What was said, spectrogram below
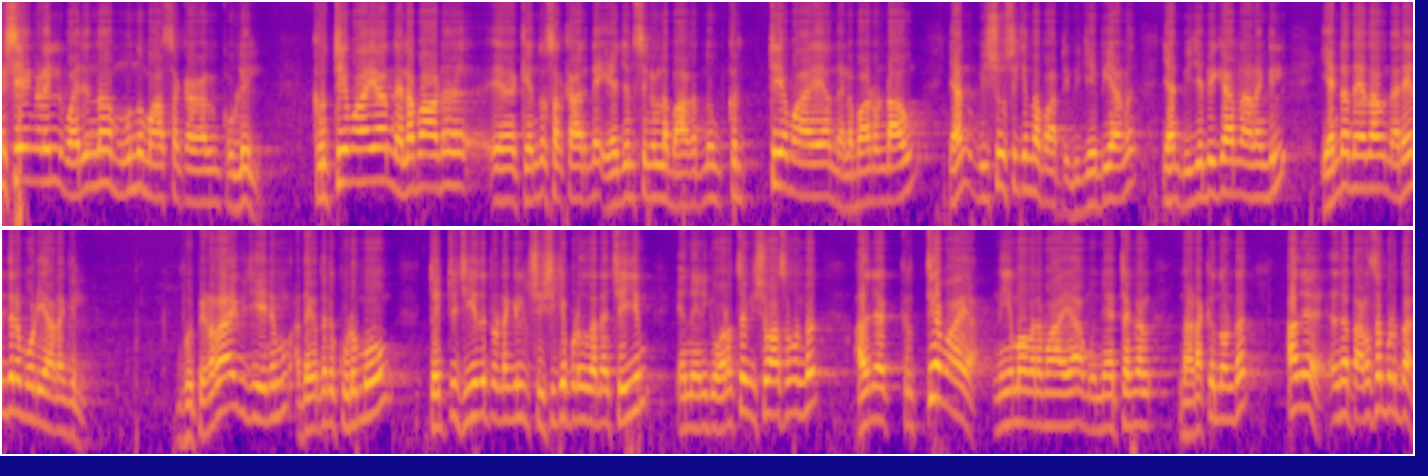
വിഷയങ്ങളിൽ വരുന്ന മൂന്ന് മാസക്കാലക്കുള്ളിൽ കൃത്യമായ നിലപാട് കേന്ദ്ര സർക്കാരിന്റെ ഏജൻസികളുടെ ഭാഗത്തു നിന്നും കൃത്യമായ നിലപാടുണ്ടാവും. ഞാൻ വിശ്വസിക്കുന്ന പാർട്ടി ബി ജെ പി ആണ് ഞാൻ ബി ജെ പിക്കാരനാണെങ്കിൽ എന്റെ നേതാവ് നരേന്ദ്രമോദിയാണെങ്കിൽ പിണറായി വിജയനും അദ്ദേഹത്തിന്റെ കുടുംബവും തെറ്റ് ചെയ്തിട്ടുണ്ടെങ്കിൽ ശിക്ഷിക്കപ്പെടുക തന്നെ ചെയ്യും. എന്ന് എനിക്ക് ഉറച്ച വിശ്വാസമുണ്ട്. അതിന് കൃത്യമായ നിയമപരമായ മുന്നേറ്റങ്ങൾ നടക്കുന്നുണ്ട്. അതിന് അതിനെ തടസ്സപ്പെടുത്താൻ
